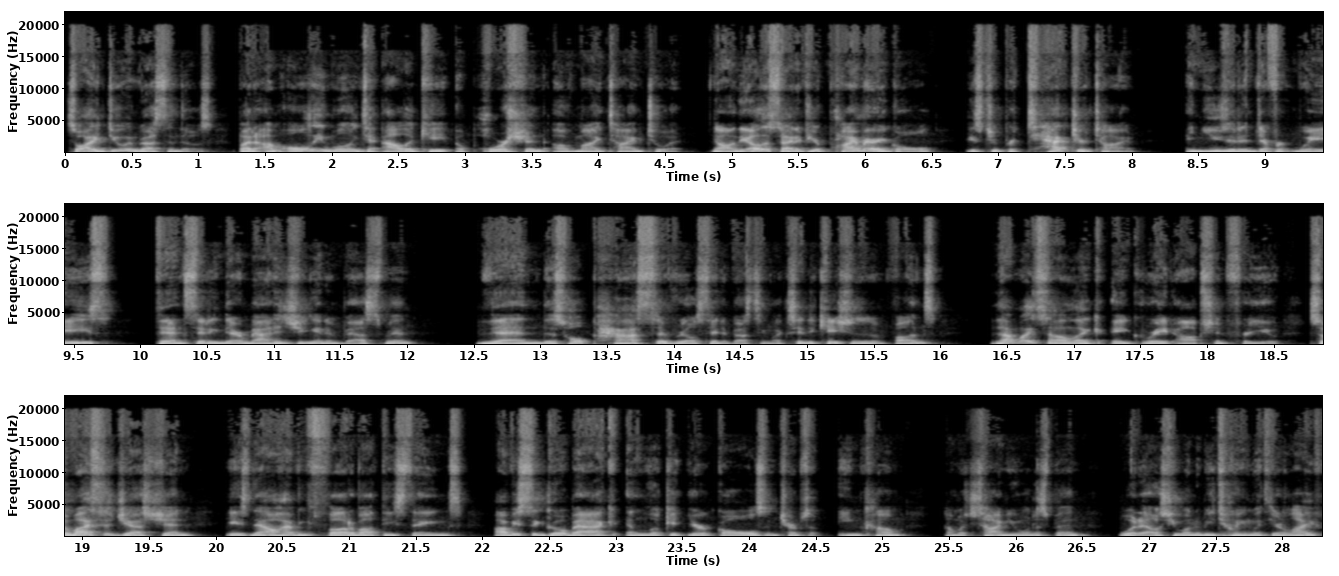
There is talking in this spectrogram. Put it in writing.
So I do invest in those, but I'm only willing to allocate a portion of my time to it. Now, on the other side, if your primary goal is to protect your time and use it in different ways than sitting there managing an investment, then this whole passive real estate investing, like syndications and funds, that might sound like a great option for you. So, my suggestion is now having thought about these things, obviously go back and look at your goals in terms of income, how much time you want to spend, what else you want to be doing with your life,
